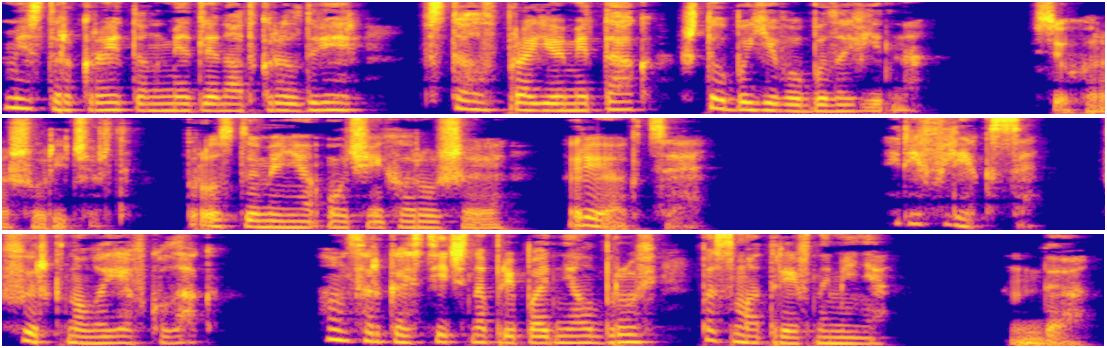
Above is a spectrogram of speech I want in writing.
Мистер Крейтон медленно открыл дверь, встал в проеме так, чтобы его было видно. «Все хорошо, Ричард. Просто у меня очень хорошая реакция». «Рефлексы», – фыркнула я в кулак. Он саркастично приподнял бровь, посмотрев на меня. «Да,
